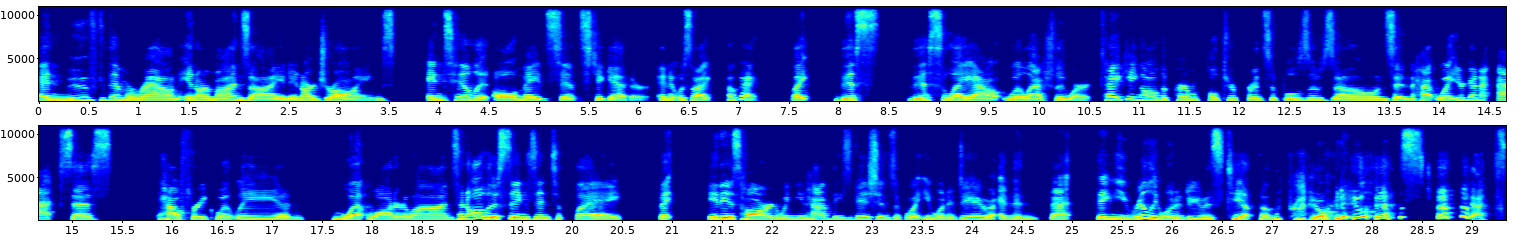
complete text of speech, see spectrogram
and moved them around in our mind's eye and in our drawings until it all made sense together. And it was like, okay, like this this layout will actually work. Taking all the permaculture principles of zones and how, what you're going to access, how frequently, and what water lines, and all those things into play. But it is hard when you have these visions of what you want to do, and then that thing you really want to do is 10th on the priority list. yes.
